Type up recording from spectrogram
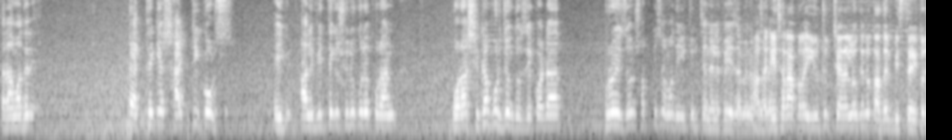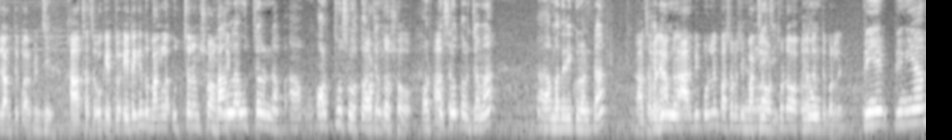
তারা আমাদের এক থেকে ষাটটি কোর্স এই আলিফির থেকে শুরু করে কোরআন পড়া শেখা পর্যন্ত যে কটা প্রয়োজন সব কিছু আমাদের ইউটিউব চ্যানেলে পেয়ে যাবেন আচ্ছা এছাড়া আপনারা ইউটিউব চ্যানেলেও কিন্তু তাদের বিস্তারিত জানতে পারবেন। জি। আচ্ছা আচ্ছা ওকে তো এটা কিন্তু বাংলা উচ্চারণ সহ বাংলা উচ্চারণ না অর্থ সহ তর্জমা। অর্থ সহ অর্থ আচ্ছা। সহ তর্জমা আমাদের এই কোরআনটা। আচ্ছা মানে আপনারা আরবি পড়লেন পাশাপাশি বাংলা। অর্থটাও আপনারা জানতে পারলেন। প্রিমিয়াম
